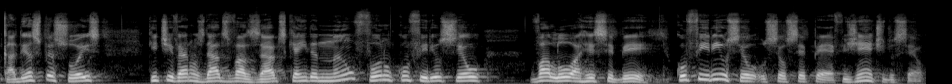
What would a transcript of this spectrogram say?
cadê as pessoas que tiveram os dados vazados que ainda não foram conferir o seu valor a receber, conferir o seu, o seu CPF? Gente do céu,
